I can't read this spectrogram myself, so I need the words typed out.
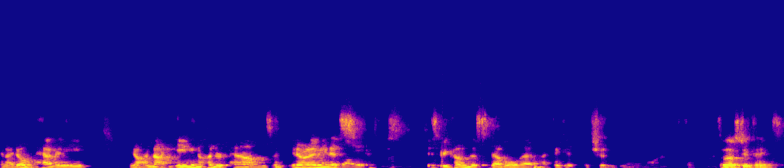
And I don't have any you know, I'm not gaining 100 pounds. And you know what I mean? It's, right. it's, it's become this devil that I think it, it shouldn't be anymore. So, so those two things.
